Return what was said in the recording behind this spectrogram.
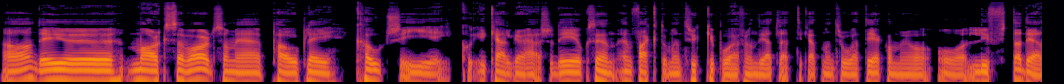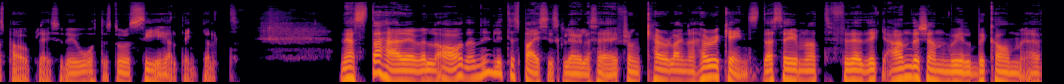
Ja, det är ju Mark Savard som är powerplay-coach i, i Calgary här, så det är också en, en faktor man trycker på här från The Athletic, att man tror att det kommer att, att lyfta deras powerplay, så det återstår att se helt enkelt. Nästa här är väl, ja, den är lite spicy skulle jag vilja säga, från Carolina Hurricanes. Där säger man att Fredrik Andersen will become a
